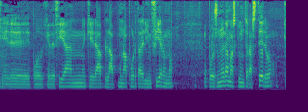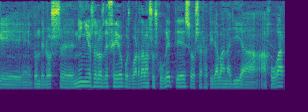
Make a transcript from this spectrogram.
que, de- que decían que era la- una puerta del infierno, pues no era más que un trastero que donde los eh, niños de los de feo pues guardaban sus juguetes o se retiraban allí a, a jugar.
